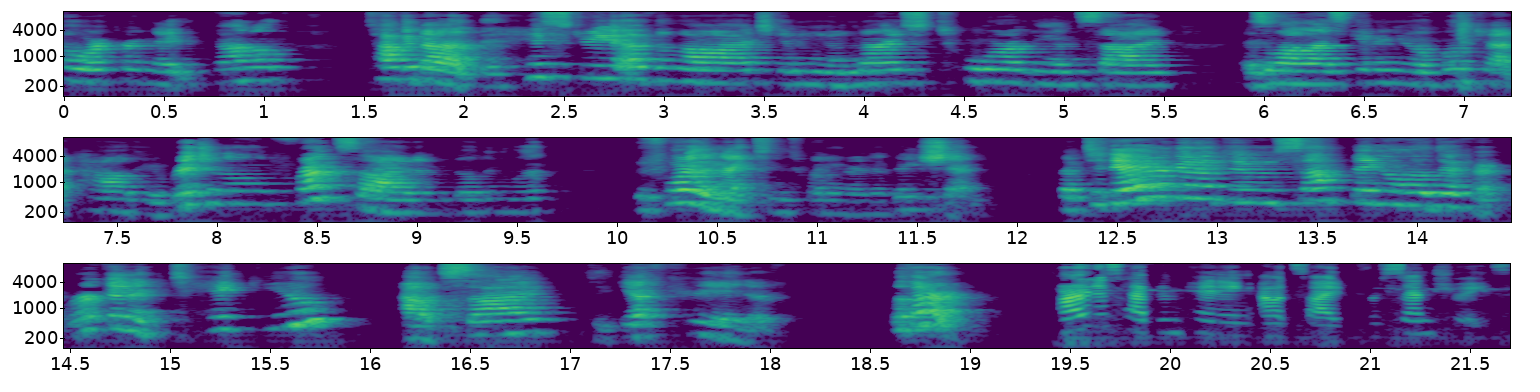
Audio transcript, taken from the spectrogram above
coworker Nate McDonald talk about the history of the lodge, giving you a nice tour of the inside, as well as giving you a look at how the original front side of the building looked before the 1920 renovation. But today we're going to do something a little different. We're going to take you outside to get creative with art. Artists have been painting outside for centuries,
